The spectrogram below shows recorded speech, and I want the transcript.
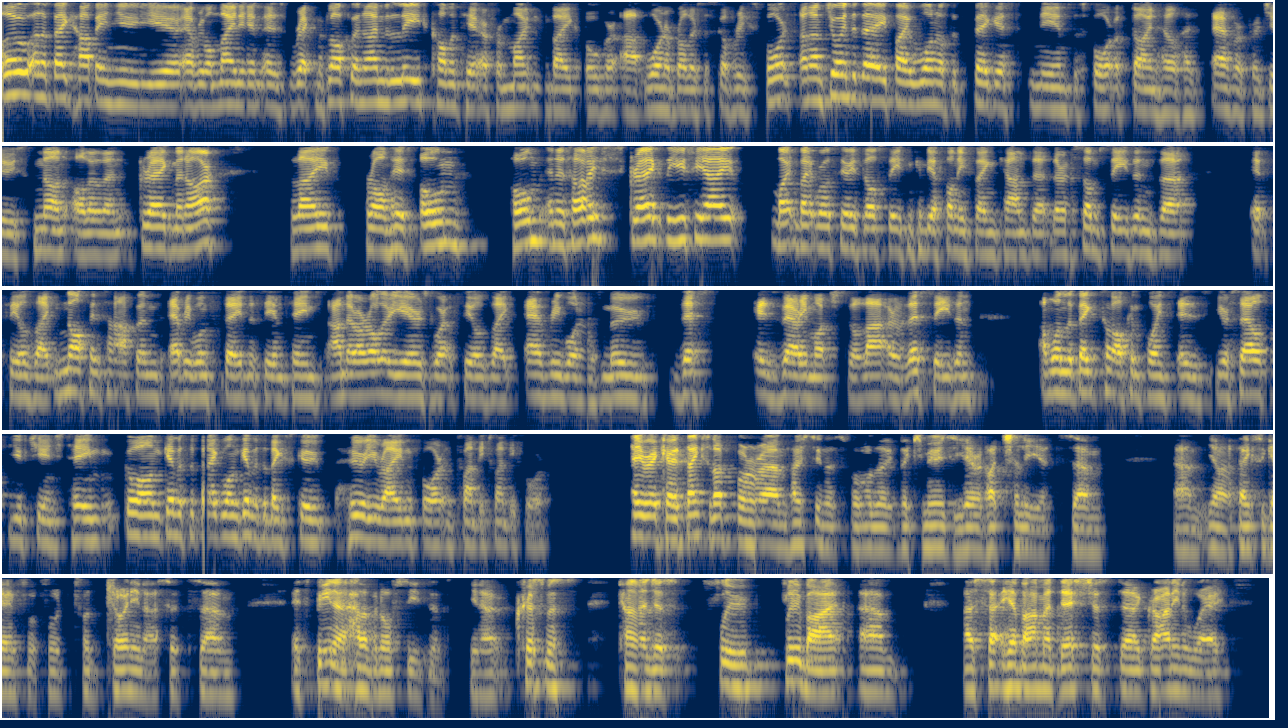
Hello and a big happy new year, everyone. My name is Ric McLaughlin. I'm the lead commentator for mountain bike over at Warner Brothers Discovery Sports, and I'm joined today by one of the biggest names the sport of downhill has ever produced, none other than Greg Minnaar, live from his own home in his house. Greg, the UCI Mountain Bike World Series off season can be a funny thing, can't it? There are some seasons that it feels like nothing's happened, everyone stayed in the same teams, and there are other years where it feels like everyone has moved. This is very much the latter this season. And one of the big talking points is yourself. You've changed team. Go on, give us the big one, give us the big scoop. Who are you riding for in 2024? Hey Rico, thanks a lot for um, hosting us for the, the community here at Hotchillee. It's um, um, you know, thanks again for for for joining us. It's um, it's been a hell of an off season. You know, Christmas kind of just flew flew by. Um, I sat here behind my desk just uh, grinding away.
